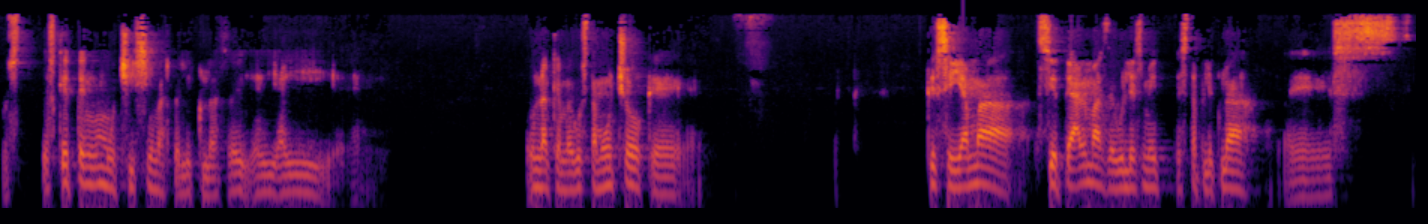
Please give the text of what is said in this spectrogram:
pues es que tengo muchísimas películas. Hay, hay, eh, una que me gusta mucho que, que se llama Siete Almas de Will Smith. Esta película es,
